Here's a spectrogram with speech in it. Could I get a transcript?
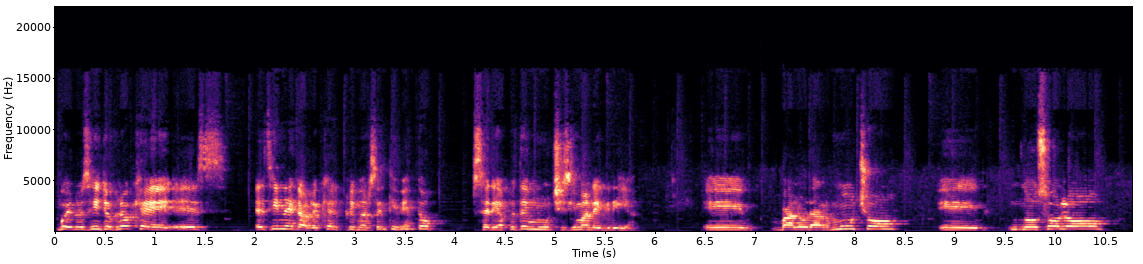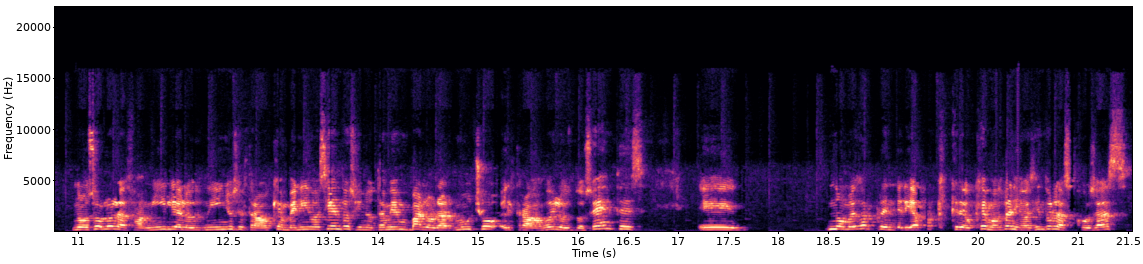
Bueno, sí, yo creo que es, es innegable que el primer sentimiento sería pues de muchísima alegría. Eh, valorar mucho, eh, no solo no solo las familias, los niños, el trabajo que han venido haciendo, sino también valorar mucho el trabajo de los docentes. Eh, no me sorprendería porque creo que hemos venido haciendo las cosas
